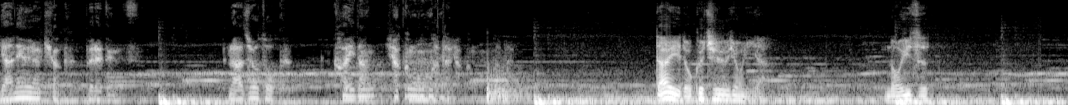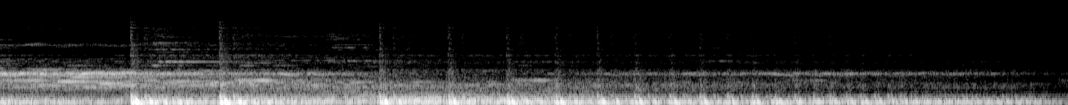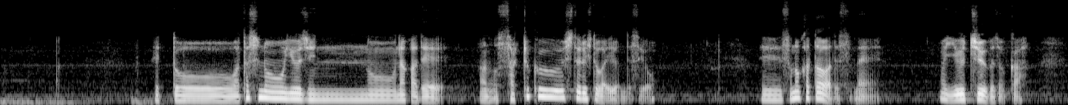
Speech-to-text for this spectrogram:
屋根裏企画プレゼンツ。ラジオトーク。怪談百物語。第64夜。ノイズ。と私の友人の中であの作曲してる人がいるんですよ。でその方はですね YouTube とか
